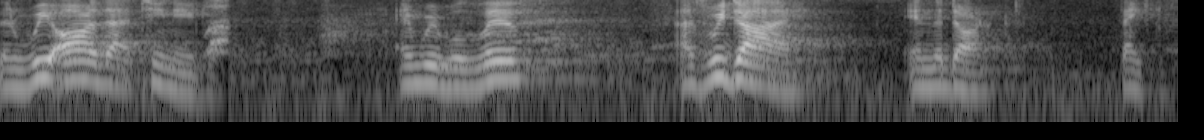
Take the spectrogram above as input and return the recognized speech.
then we are that teenager. And we will live as we die in the dark. Thank you.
